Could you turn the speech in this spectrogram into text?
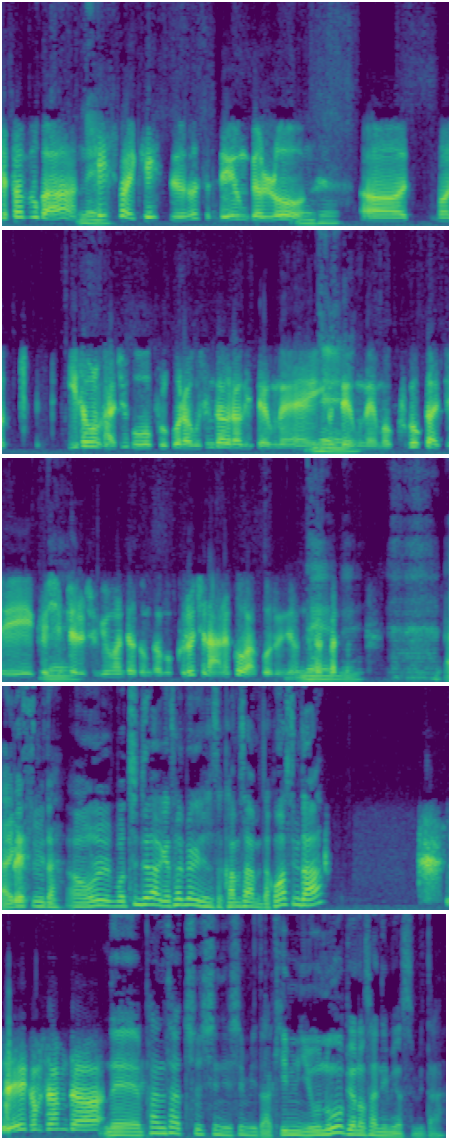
재판부가 네. case by case 내용별로 어뭐 이성을 가지고 볼 거라고 생각을 하기 때문에 네. 이것 때문에 뭐 그것까지 괘씸죄를 네. 적용한다던가 뭐 그렇지는 않을 것 같거든요. 네, 네. 알겠습니다. 네. 어, 오늘 뭐 친절하게 설명해 주셔서 감사합니다. 고맙습니다. 네, 감사합니다. 네, 판사 출신이십니다. 김윤우 변호사님이었습니다.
